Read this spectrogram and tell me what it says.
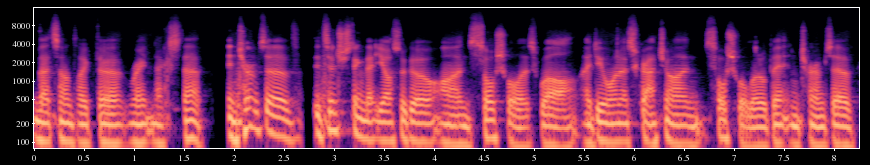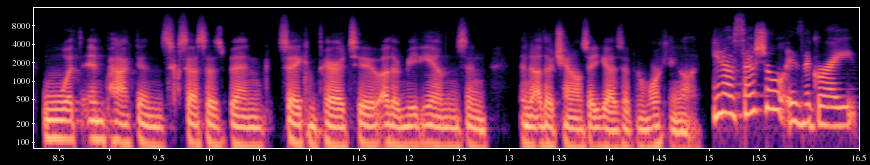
That sounds like the right next step. In terms of, it's interesting that you also go on social as well. I do want to scratch on social a little bit in terms of what the impact and success has been, say, compared to other mediums and and other channels that you guys have been working on? You know, social is a great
